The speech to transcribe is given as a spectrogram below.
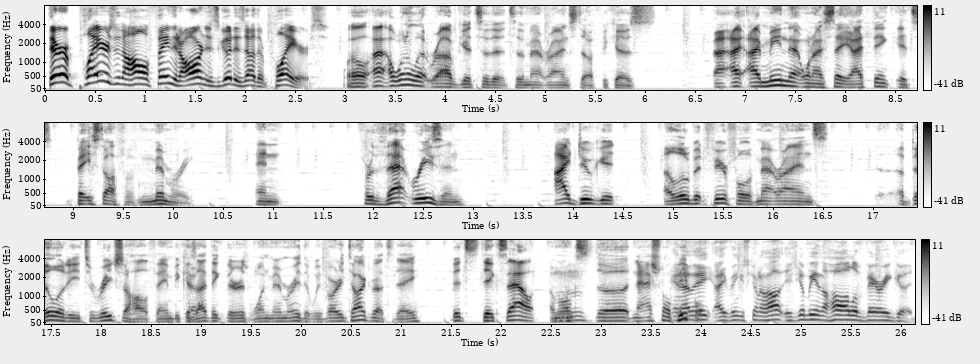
There are players in the Hall of Fame that aren't as good as other players. Well, I, I want to let Rob get to the to the Matt Ryan stuff because I, I mean that when I say I think it's based off of memory, and for that reason, I do get a little bit fearful of Matt Ryan's ability to reach the Hall of Fame because I think there is one memory that we've already talked about today that sticks out amongst the national And I people. think, I think he's going to he's going to be in the Hall of Very Good.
